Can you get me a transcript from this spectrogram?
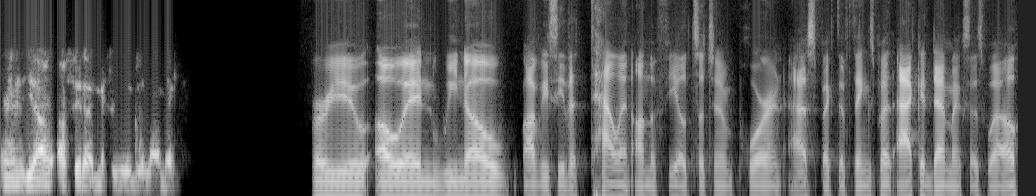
and yeah, I'll, I'll say that makes a really good linebacker for you, Owen. We know obviously the talent on the field, such an important aspect of things, but academics as well,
